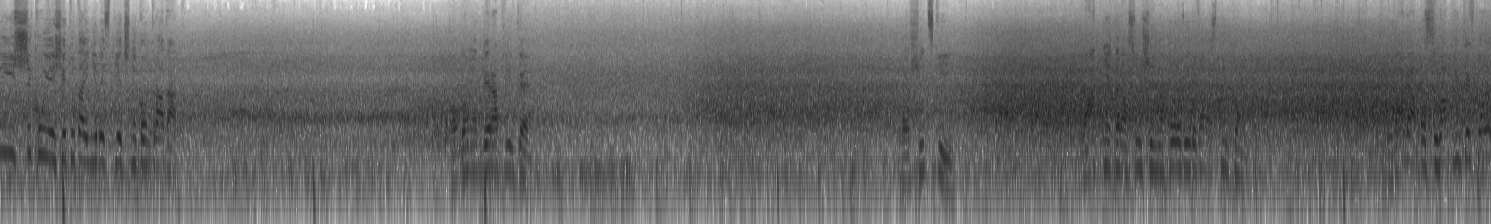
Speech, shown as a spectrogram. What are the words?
i szykuje się tutaj niebezpieczny kontratak. Pogoń odbiera piłkę. Rosicki. Ładnie teraz ruszył na połowie rywala z piłką. Uwaga, posyła piłkę w pole.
